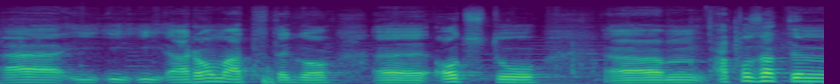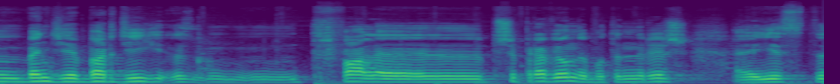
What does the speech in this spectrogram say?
e, i, i, i aromat tego e, octu, a poza tym będzie bardziej mm, trwale przyprawiony, bo ten ryż e, jest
